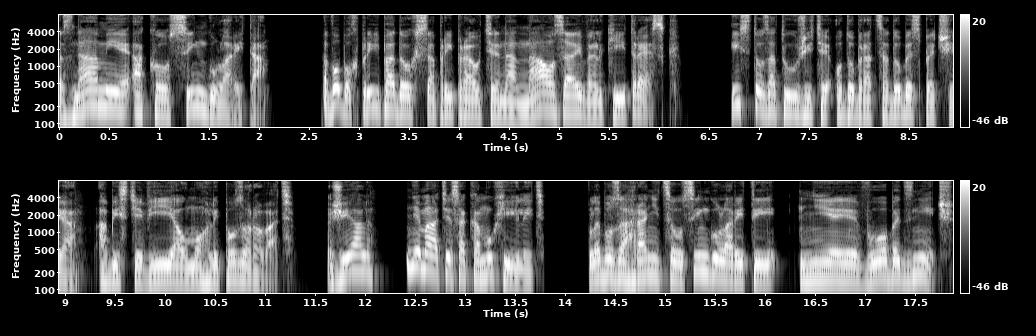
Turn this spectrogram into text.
Známy je ako singularita. V oboch prípadoch sa pripravte na naozaj veľký tresk. Isto zatúžite odobrať sa do bezpečia, aby ste výjav mohli pozorovať. Žiaľ, nemáte sa kam uchýliť, lebo za hranicou singularity nie je vôbec nič.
